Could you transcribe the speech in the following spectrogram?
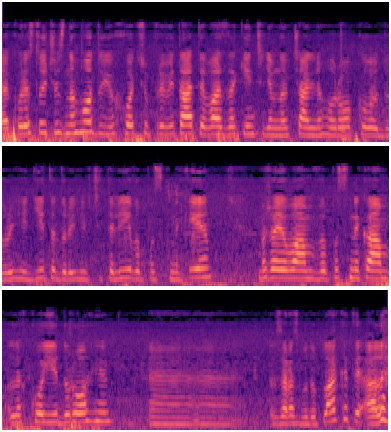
Е, Користуючись нагодою, хочу привітати вас з закінченням навчального року, дорогі діти, дорогі вчителі, випускники. Бажаю вам, випускникам, легкої дороги. Е, Зараз буду плакати, але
